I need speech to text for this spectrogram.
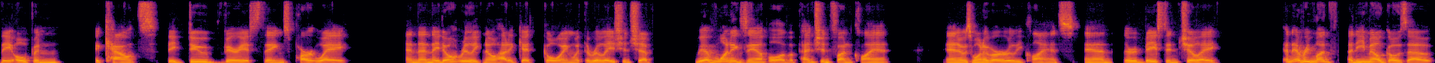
they open accounts, they do various things part way, and then they don't really know how to get going with the relationship. We have one example of a pension fund client, and it was one of our early clients, and they're based in Chile. And every month, an email goes out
